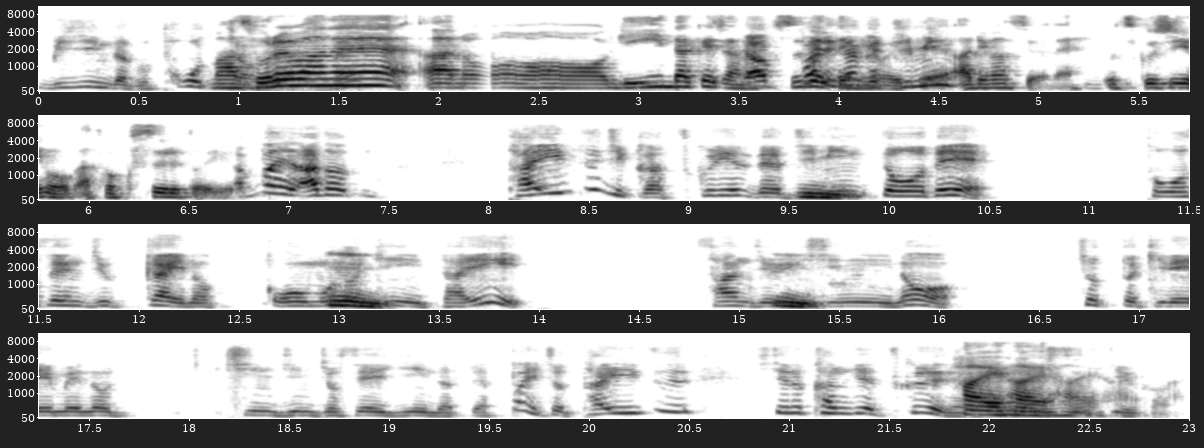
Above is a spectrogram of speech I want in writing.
美人だと通っちゃうんだよまあそれは、ね、あのー議員だけじゃなく、すべてにおやっぱりなんか自民いてありますよね。美しい方が得するというや。っぱりあと、対立軸が作り出た自民党で、当選10回の大物議員対、31人の、ちょっと綺麗めの新人女性議員だって、やっぱりちょっと対立してる感じで作れるじゃはいないはいはいはいっていうか。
